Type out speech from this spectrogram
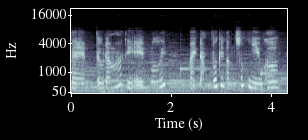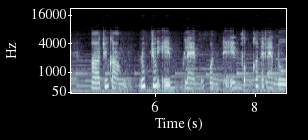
Và từ đó thì em mới hoạt động với cái tần suất nhiều hơn. Uh, chứ còn lúc trước em làm một mình thì em vẫn có thể làm được.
